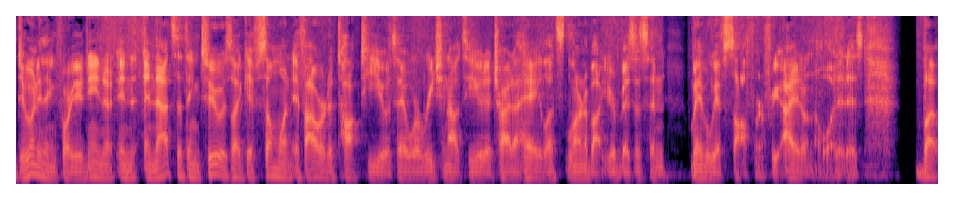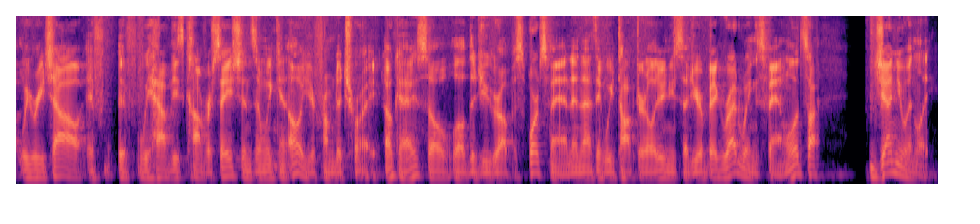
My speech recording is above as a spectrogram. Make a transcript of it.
do anything for you. you know, and, and that's the thing too is like if someone if i were to talk to you and say we're reaching out to you to try to hey let's learn about your business and maybe we have software for you. I don't know what it is. But we reach out if if we have these conversations and we can oh you're from detroit. Okay so well did you grow up a sports fan? And i think we talked earlier and you said you're a big red wings fan. Well let's talk genuinely,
